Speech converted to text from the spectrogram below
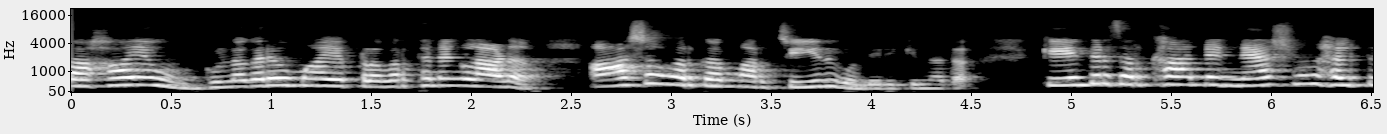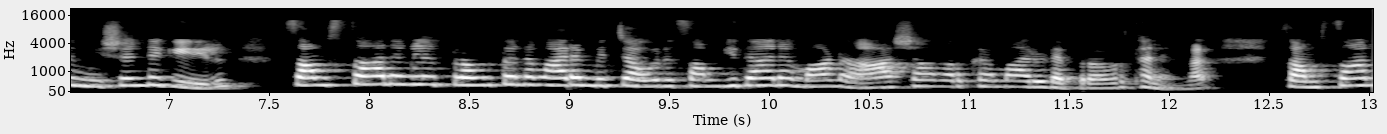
സഹായവും ഗുണകരവുമായ പ്രവർത്തനങ്ങളാണ് ആശാ വർക്കർമാർ ചെയ്തുകൊണ്ടിരിക്കുന്നത്. കേന്ദ്ര സർക്കാരിന്റെ നാഷണൽ ഹെൽത്ത് മിഷന്റെ കീഴിൽ സംസ്ഥാനങ്ങളിൽ പ്രവർത്തനം ആരംഭിച്ച ഒരു സംവിധാനമാണ് ആശാ വർക്കർമാരുടെ പ്രവർത്തനങ്ങൾ. സംസ്ഥാന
